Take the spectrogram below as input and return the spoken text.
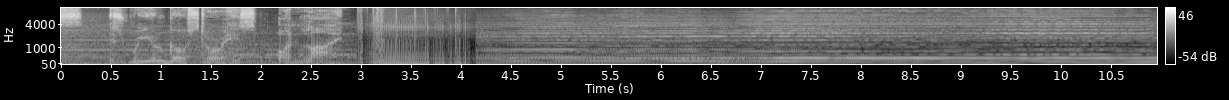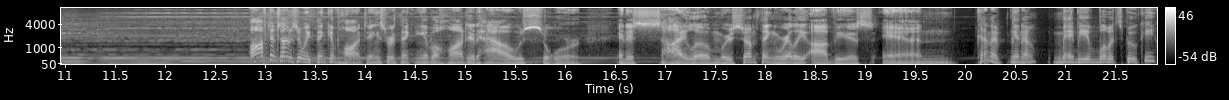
This is Real Ghost Stories Online. Oftentimes, when we think of hauntings, we're thinking of a haunted house or an asylum or something really obvious and kind of, you know, maybe a little bit spooky.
